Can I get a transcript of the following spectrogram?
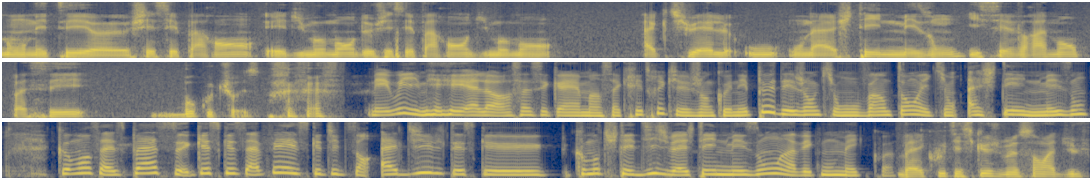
on était chez ses parents, et du moment de chez ses parents, du moment actuel où on a acheté une maison, il s'est vraiment passé beaucoup de choses. Mais oui, mais alors ça c'est quand même un sacré truc. J'en connais peu des gens qui ont 20 ans et qui ont acheté une maison. Comment ça se passe? Qu'est-ce que ça fait? Est-ce que tu te sens adulte? Est-ce que comment tu t'es dit je vais acheter une maison avec mon mec quoi? Bah écoute, est-ce que je me sens adulte?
